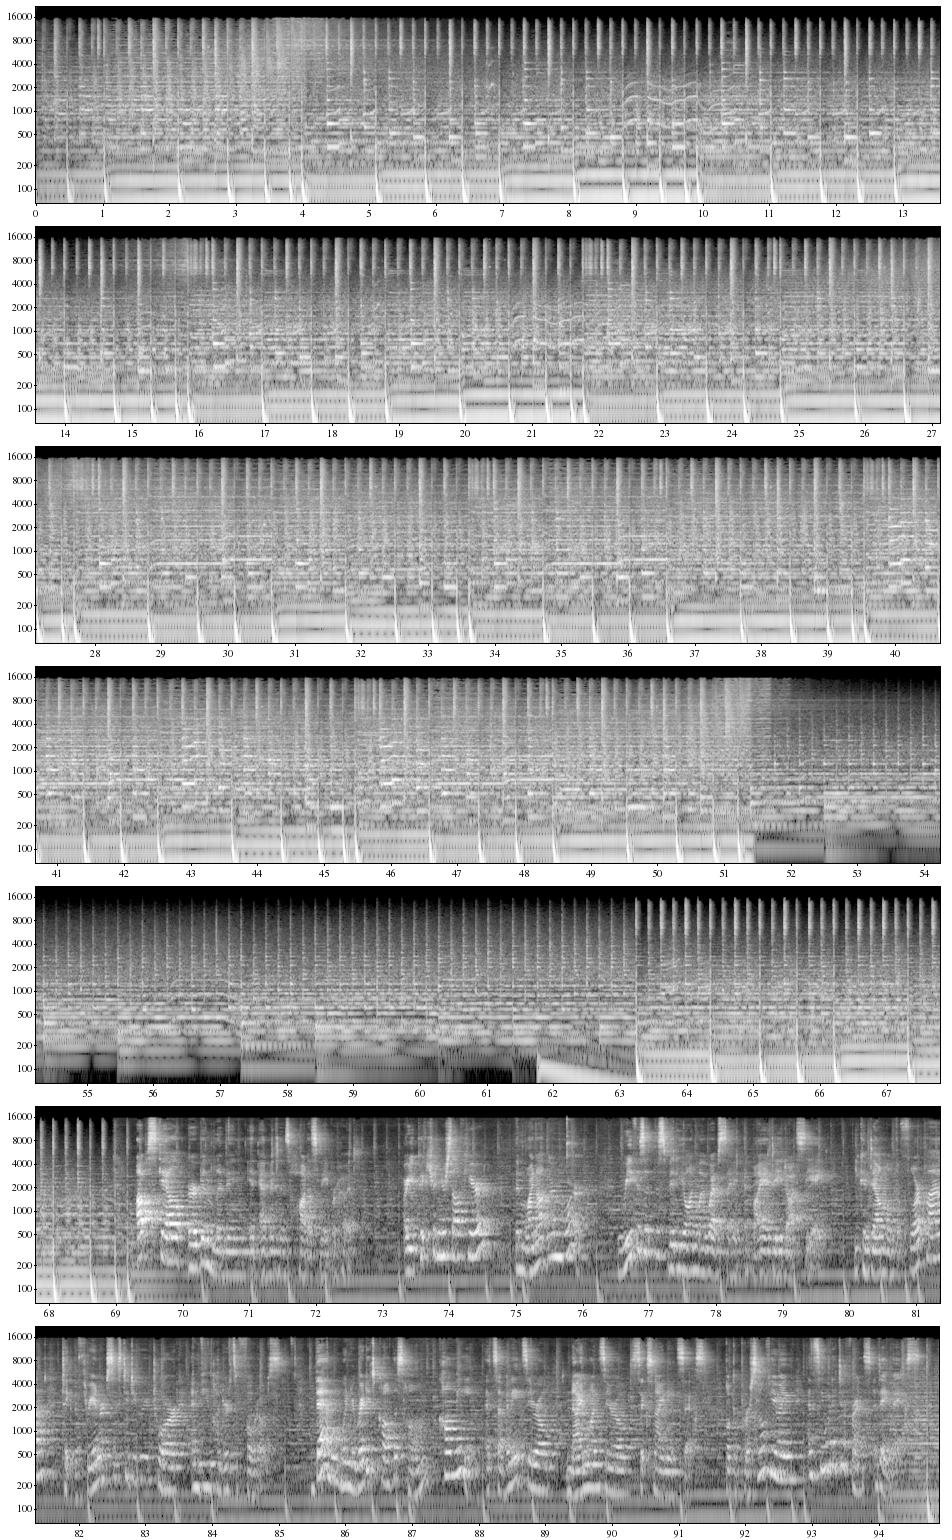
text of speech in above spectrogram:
Upscale urban living in Edmonton's hottest neighborhood. Are you picturing yourself here? Then why not learn more? Revisit this video on my website at mayaday.ca. You can download the floor plan, take the 360 degree tour, and view hundreds of photos. Then, when you're ready to call this home, call me at 780-910-6986. Book a personal viewing and see what a difference a day makes.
